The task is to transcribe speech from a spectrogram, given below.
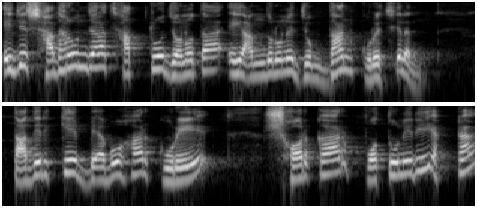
এই যে সাধারণ যারা ছাত্র জনতা এই আন্দোলনে যোগদান করেছিলেন, তাদেরকে ব্যবহার করে সরকার পতনেরই একটা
